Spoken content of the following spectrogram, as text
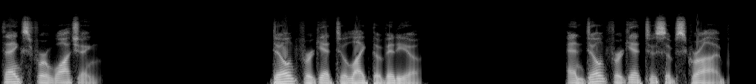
Thanks for watching. Don't forget to like the video. And don't forget to subscribe.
